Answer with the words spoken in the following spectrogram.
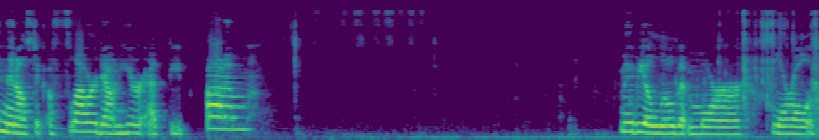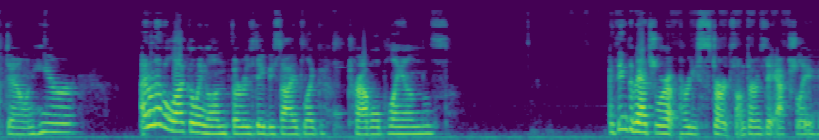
And then I'll stick a flower down here at the bottom. Maybe a little bit more floral down here. I don't have a lot going on Thursday besides like travel plans. I think the bachelorette party starts on Thursday, actually.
